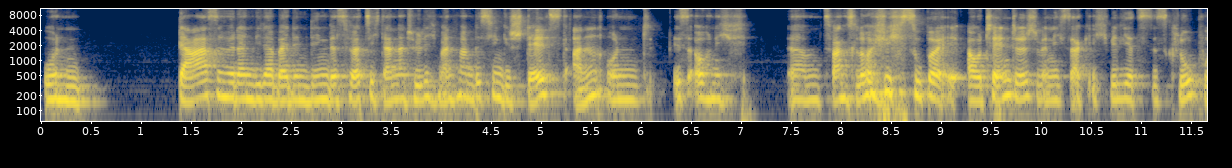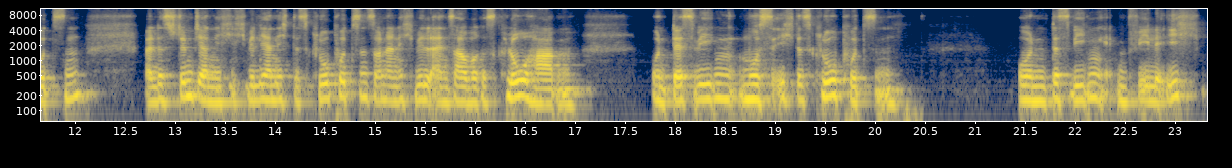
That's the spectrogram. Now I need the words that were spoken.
Und da sind wir dann wieder bei dem Ding, das hört sich dann natürlich manchmal ein bisschen gestelzt an und ist auch nicht ähm, zwangsläufig super authentisch, wenn ich sage, ich will jetzt das Klo putzen, weil das stimmt ja nicht. Ich will ja nicht das Klo putzen, sondern ich will ein sauberes Klo haben. Und deswegen muss ich das Klo putzen. Und deswegen empfehle ich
